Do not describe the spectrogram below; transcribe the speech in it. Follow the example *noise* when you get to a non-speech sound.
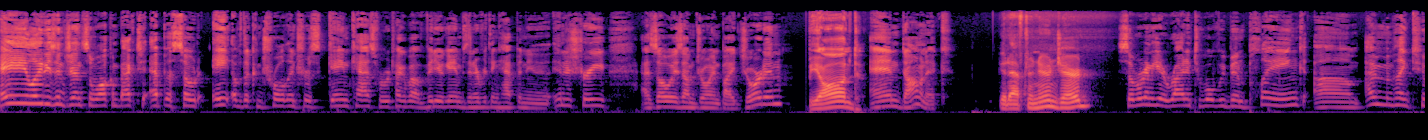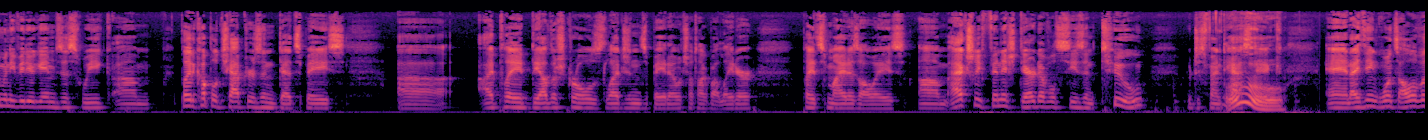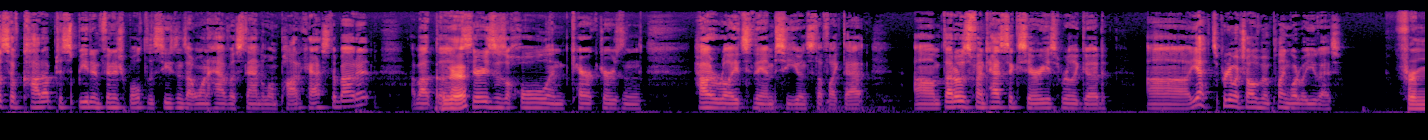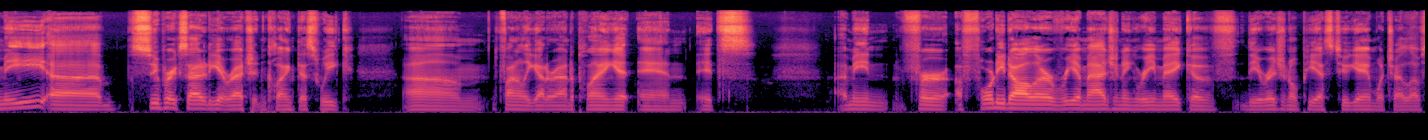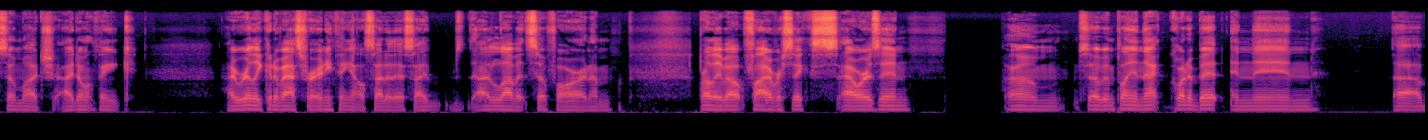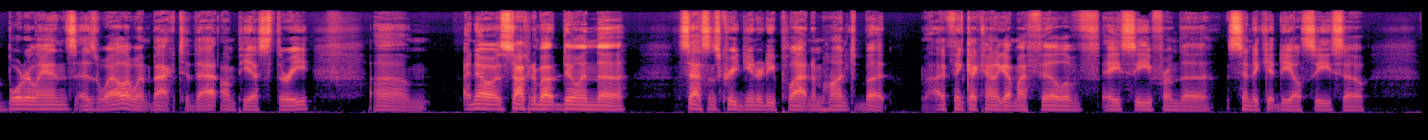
Hey, ladies and gents, and welcome back to episode 8 of the Controlled Interest Gamecast, where we talk about video games and everything happening in the industry. As always, I'm joined by Jordan Beyond. and Dominic. Good afternoon, Jared. So we're going to get right into what we've been playing. Um, I haven't been playing too many video games this week. Um, played a couple chapters in Dead Space. Uh, I played The Elder Scrolls Legends beta, which I'll talk about later. Played Smite as always. Um, I actually finished Daredevil Season 2, which is fantastic. Ooh. And I think once all of us have caught up to speed and finished both the seasons, I want to have a standalone podcast about it, about the Okay. series as a whole and characters and how it relates to the MCU and stuff like that. Um, thought it was a fantastic series, really good. Uh, yeah, it's pretty much all I've been playing. What about you guys? For me, uh, super excited to get Ratchet and Clank this week. Um, finally got around to playing it, and it's, I mean, for a forty dollar reimagining remake of the original PS2 game, which I love so much, I don't think I really could have asked for anything else out of this. I I love it so far, and I'm probably about five or six hours in. Um, so I've been playing that quite a bit, and then uh, Borderlands as well. I went back to that on PS3. Um, I know I was talking about doing the Assassin's Creed Unity Platinum Hunt, but I think I kind of got my fill of AC from the Syndicate DLC, so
